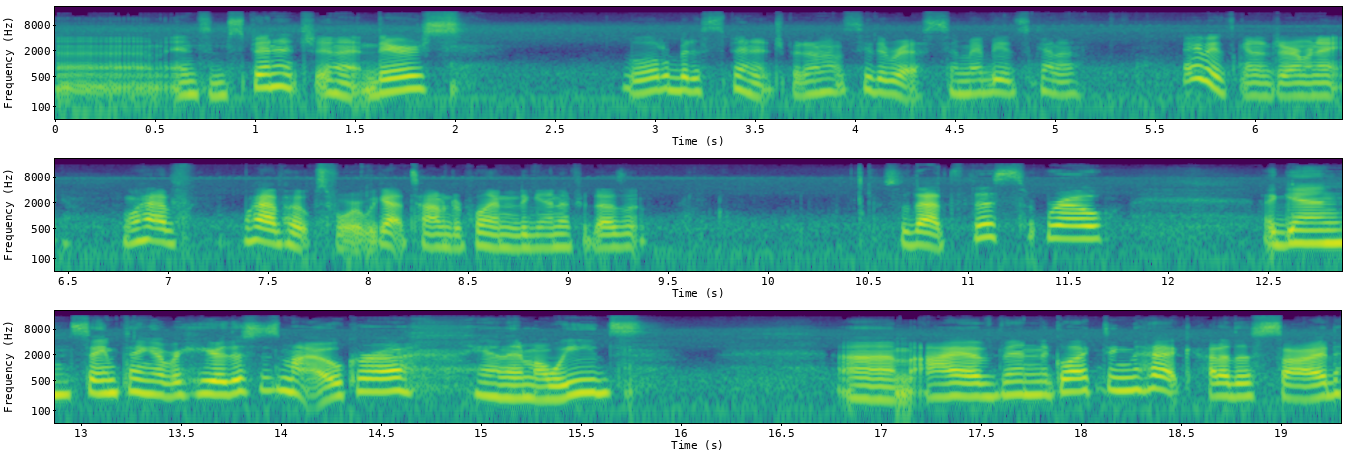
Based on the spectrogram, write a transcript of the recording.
um, and some spinach and there's a little bit of spinach but I don't see the rest. So maybe it's gonna maybe it's gonna germinate. We'll have we'll have hopes for it. We got time to plant it again if it doesn't so that's this row again same thing over here this is my okra and then my weeds um, I have been neglecting the heck out of this side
